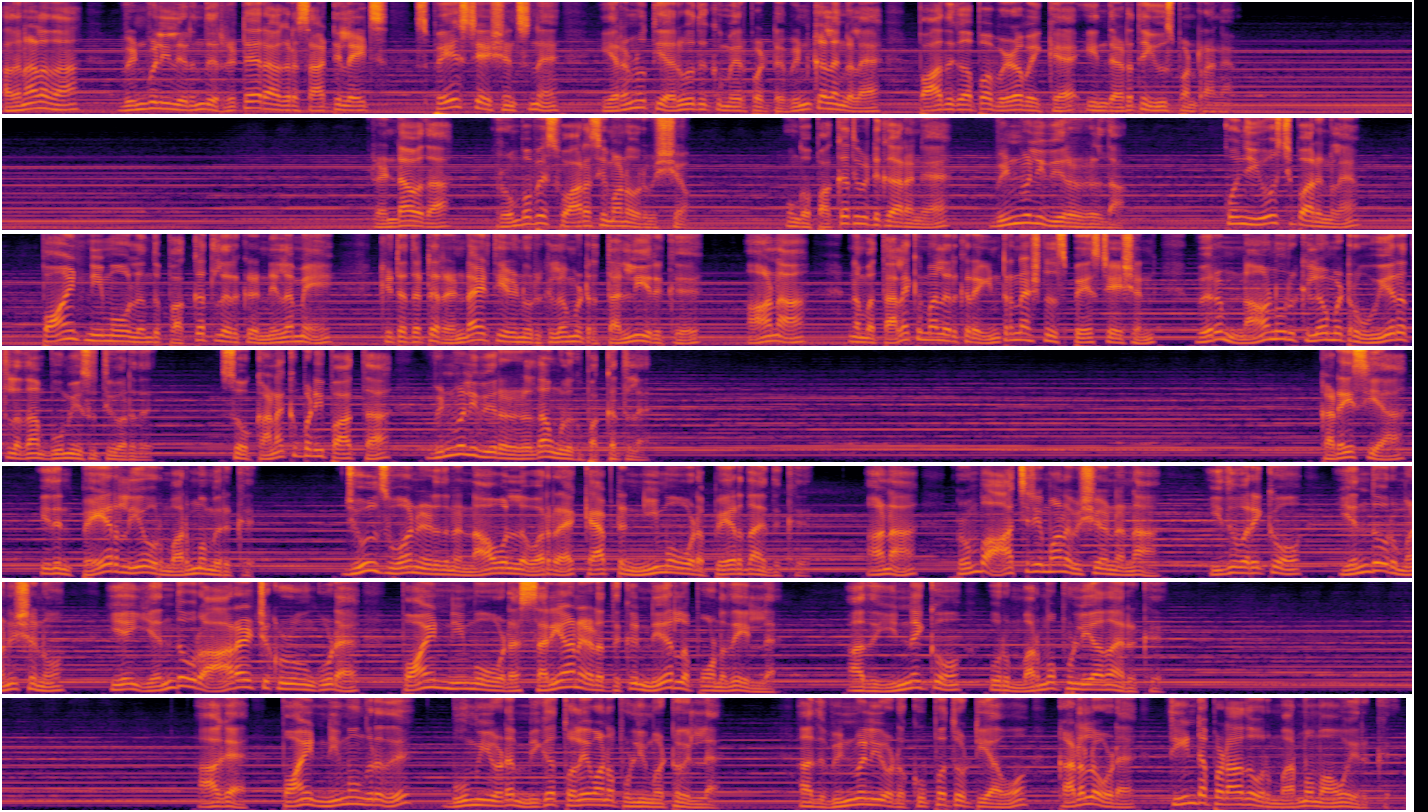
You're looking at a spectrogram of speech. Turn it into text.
அதனால தான் விண்வெளியிலிருந்து ரிட்டையர் ஆகிற சாட்டிலைட்ஸ் ஸ்பேஸ் ஸ்டேஷன்ஸ்னு இருநூத்தி அறுபதுக்கும் மேற்பட்ட விண்கலங்களை பாதுகாப்பாக விழ வைக்க இந்த இடத்த யூஸ் பண்றாங்க. ரெண்டாவதா ரொம்பவே சுவாரஸ்யமான ஒரு விஷயம். உங்க பக்கத்து வீட்டுக்காரங்க விண்வெளி வீரர்கள் தான் கொஞ்சம் யோசிச்சு பாருங்களேன். பாயிண்ட் நீமோவிலேருந்து பக்கத்தில் இருக்கிற நிலமே கிட்டத்தட்ட ரெண்டாயிரத்தி எழுநூறு கிலோமீட்டர் தள்ளி இருக்கு. ஆனா நம்ம தலைக்கு மேல இருக்கிற இன்டர்நேஷனல் ஸ்பேஸ் ஸ்டேஷன் வெறும் நானூறு கிலோமீட்டர் உயரத்துல தான் பூமியை சுத்தி வருது. ஸோ கணக்குப்படி பார்த்தா விண்வெளி வீரர்கள் தான் உங்களுக்கு பக்கத்துல. கடைசியா இதன் பெயர்லயே ஒரு மர்மம் இருக்கு. ஜூல்ஸ் வேர்ன் எழுதின நாவலில் வர்ற கேப்டன் நீமோவோட பேர் தான் இதுக்கு. ஆனால் ரொம்ப ஆச்சரியமான விஷயம் என்னன்னா இதுவரைக்கும் எந்த ஒரு மனுஷனும் ஏன் எந்த ஒரு ஆராய்ச்சி குழுவும் கூட பாயிண்ட் நீமோவோட சரியான இடத்துக்கு நேரில் போனதே இல்லை. அது இன்னைக்கும் ஒரு மர்ம தான் இருக்கு. ஆக பாயிண்ட் நீமோங்கிறது பூமியோட மிக தொலைவான புள்ளி மட்டும் இல்லை. அது விண்வெளியோட குப்பை தொட்டியாகவும் கடலோட தீண்டப்படாத ஒரு மர்மமாகவும் இருக்குது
